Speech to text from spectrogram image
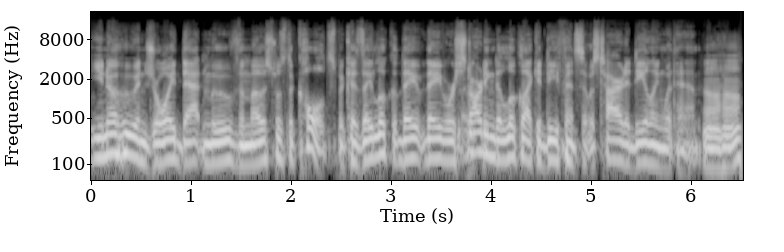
you know who enjoyed that move the most was the Colts because they look they they were starting to look like a defense that was tired of dealing with him. Uh huh.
